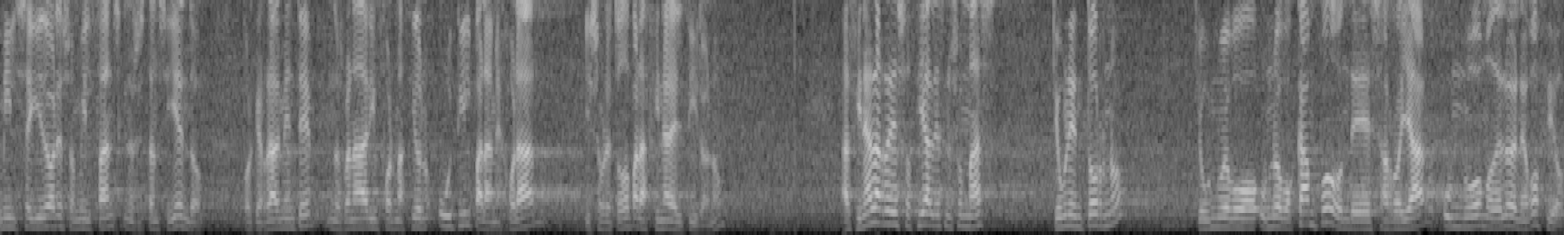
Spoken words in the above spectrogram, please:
mil seguidores o mil fans que nos están siguiendo, porque realmente nos van a dar información útil para mejorar y sobre todo para afinar el tiro. ¿no? Al final las redes sociales no son más que un entorno, que un nuevo, un nuevo campo donde desarrollar un nuevo modelo de negocio.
